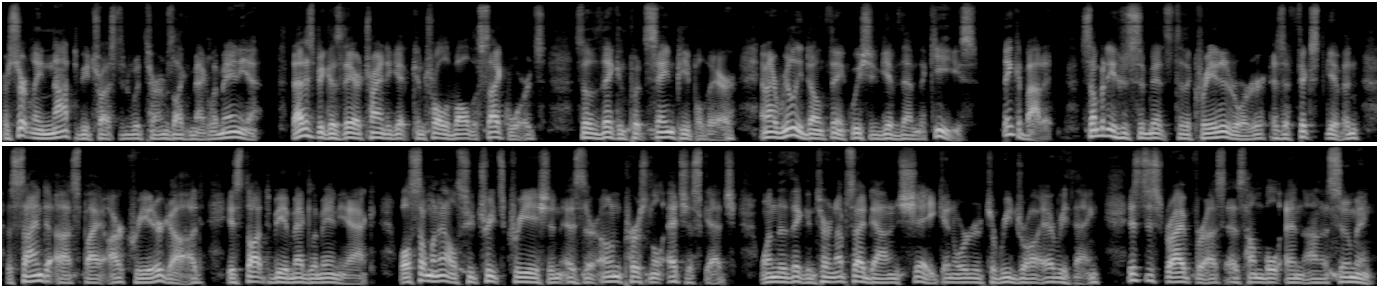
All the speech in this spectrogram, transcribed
are certainly not to be trusted with terms like megalomania. That is because they are trying to get control of all the psych wards so that they can put sane people there, and I really don't think we should give them the keys. Think about it. Somebody who submits to the created order as a fixed given assigned to us by our creator God is thought to be a megalomaniac, while someone else who treats creation as their own personal etch a sketch, one that they can turn upside down and shake in order to redraw everything, is described for us as humble and unassuming.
